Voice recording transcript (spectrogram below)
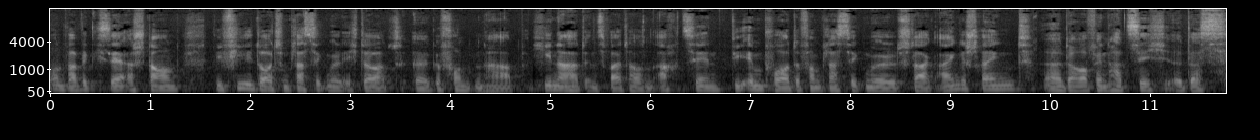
und war wirklich sehr erstaunt, wie viel deutschen Plastikmüll ich dort äh, gefunden habe. China hat in 2018 die Importe von Plastikmüll stark eingeschränkt. Äh, daraufhin hat sich äh, das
